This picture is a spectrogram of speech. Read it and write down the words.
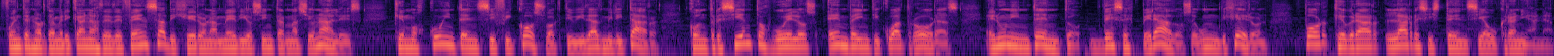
Fuentes norteamericanas de defensa dijeron a medios internacionales que Moscú intensificó su actividad militar con 300 vuelos en 24 horas en un intento desesperado, según dijeron, por quebrar la resistencia ucraniana.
